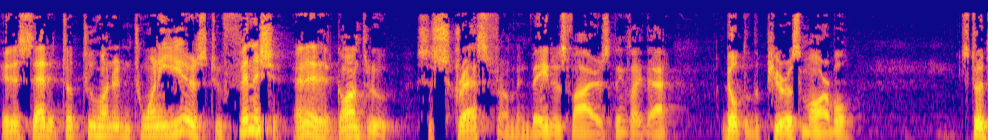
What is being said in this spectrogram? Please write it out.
It is said it took 220 years to finish it, and it had gone through stress from invaders, fires, things like that, built of the purest marble. Stood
